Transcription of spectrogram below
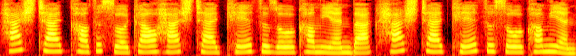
Hashtag Caothusoicau Hashtag back Hashtag Kaathasoakamien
